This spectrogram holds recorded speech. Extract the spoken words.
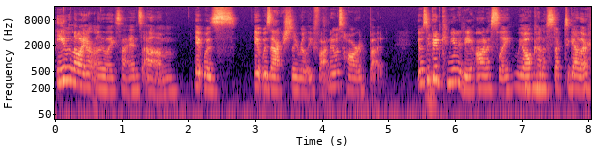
Even though I don't really like science, um, it was it was actually really fun. It was hard, but it was a good community, honestly. We all kind of stuck together.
